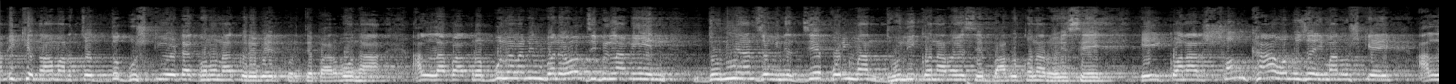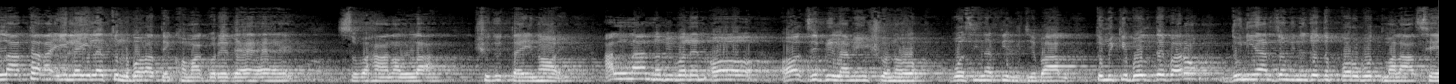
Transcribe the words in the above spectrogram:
আমি কেন আমার চোদ্দ গোষ্ঠীও এটা গণনা করে বের করতে পারব না? আল্লাহ পাক রব্বুল আলামিন বলে, ও জিবরিল আমিন, দুনিয়ার জমিনে যে পরিমাণ ধুলিকণা রয়েছে বালুকণা রয়েছে, এই কণার সংখ্যা অনুযায়ী মানুষকে আল্লাহ তালা এই লাইলাতুল বরাতে ক্ষমা করে দেয়। সুবাহান আল্লাহ শুধু তাই নয়, আল্লাহ নবী বলেন, ও ও জিবরিল আমি শোনো বসিনাতিল জিবাল, তুমি কি বলতে পারো, দুনিয়ার জমিনে যত পর্বতমালা আছে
